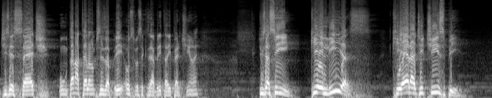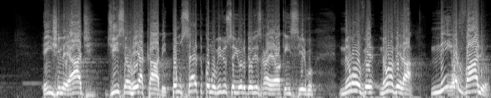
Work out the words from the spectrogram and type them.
17, 1. Está na tela, não precisa abrir. Ou se você quiser abrir, está aí pertinho, né? Diz assim: que Elias, que era de Tisbe, em Gileade, disse ao rei Acabe: Tão certo como vive o Senhor, o Deus de Israel, a quem sirvo, não, haver, não haverá nem orvalho,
